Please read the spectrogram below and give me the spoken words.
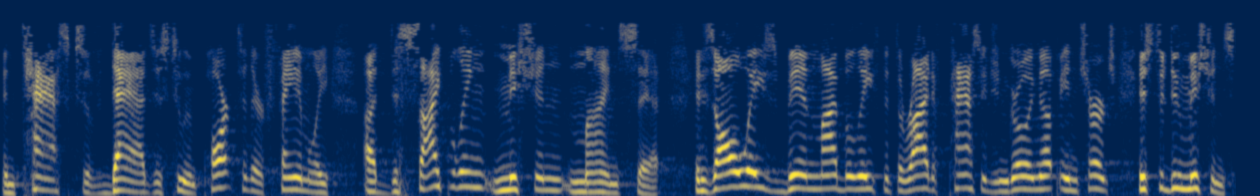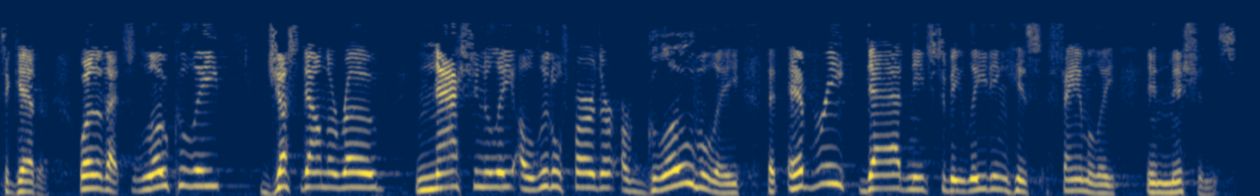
and tasks of dads is to impart to their family a discipling mission mindset. It has always been my belief that the rite of passage in growing up in church is to do missions together. Whether that's locally, just down the road, nationally, a little further, or globally, that every dad needs to be leading his family in missions.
